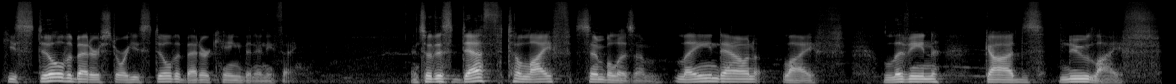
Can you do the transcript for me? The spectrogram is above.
He's still the better story. He's still the better king than anything. And so, this death to life symbolism, laying down life, living God's new life,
